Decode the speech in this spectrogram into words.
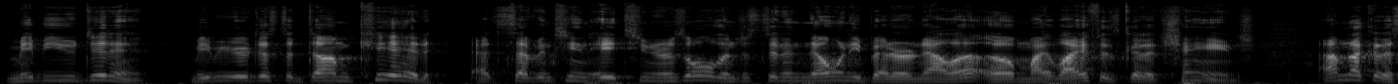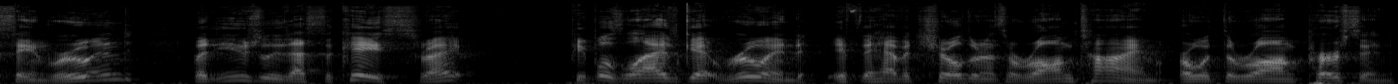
maybe you didn't. Maybe you're just a dumb kid at 17, 18 years old and just didn't know any better. Now, uh oh, my life is going to change. I'm not going to say ruined, but usually that's the case, right? People's lives get ruined if they have a children at the wrong time or with the wrong person.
